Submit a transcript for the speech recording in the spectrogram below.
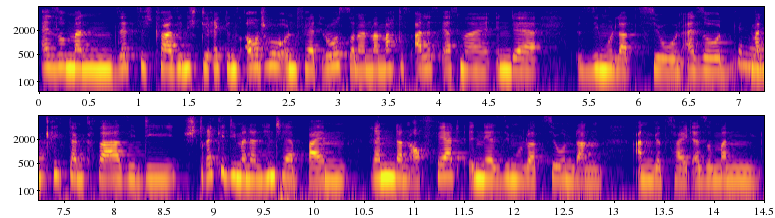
Also man setzt sich quasi nicht direkt ins Auto und fährt los, sondern man macht das alles erstmal in der Simulation. Also genau. man kriegt dann quasi die Strecke, die man dann hinterher beim Rennen dann auch fährt, in der Simulation dann angezeigt. Also man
